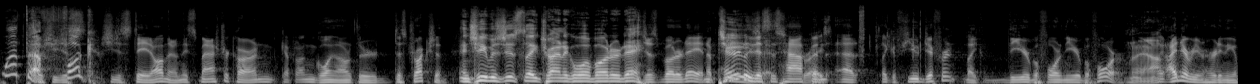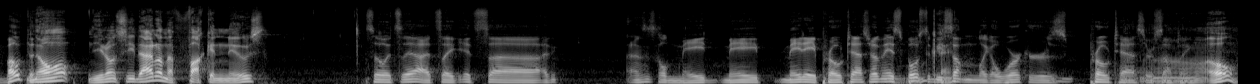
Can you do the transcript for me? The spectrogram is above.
what the So she fuck? just she just stayed on there, and they smashed her car and kept on going on with their destruction and she was just like trying to go about her day. just about her day. And apparently, this has happened Christ. at like a few different, like the year before and the year before. Yeah. Like, I never even heard anything about this. no, you don't see that on the fucking news. So it's yeah, it's like it's uh, I think. I think it's called May May May Day protest. I mean, it's supposed to be something like a workers' protest or something. Oh,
